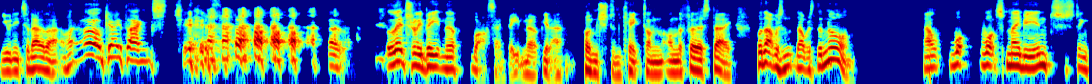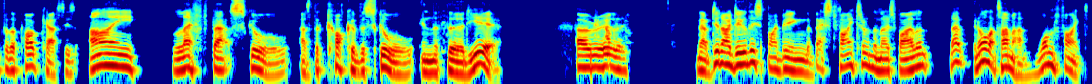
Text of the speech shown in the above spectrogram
You need to know that. I'm like, oh, okay, thanks. Cheers. so, literally beaten up. Well, I say beaten up, you know, punched and kicked on on the first day. But that was that was the norm. Now, what what's maybe interesting for the podcast is I left that school as the cock of the school in the third year. Oh, really? Now, did I do this by being the best fighter and the most violent? No, in all that time, I had one fight.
